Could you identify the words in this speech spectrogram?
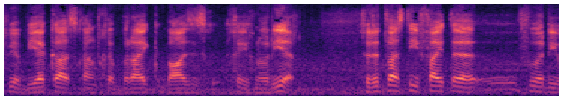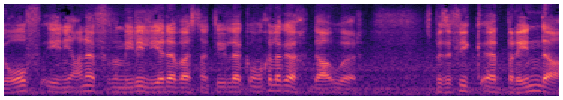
twee BKs gaan gebruik basies geïgnoreer. So dit was die feite voor die hof en die ander familielede was natuurlik ongelukkig daaroor. Spesifiek uh, Brenda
